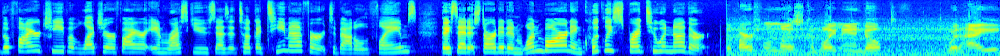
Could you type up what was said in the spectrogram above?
The fire chief of Letcher Fire and Rescue says it took a team effort to battle the flames. They said it started in one barn and quickly spread to another. The first one was completely engulfed with hay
